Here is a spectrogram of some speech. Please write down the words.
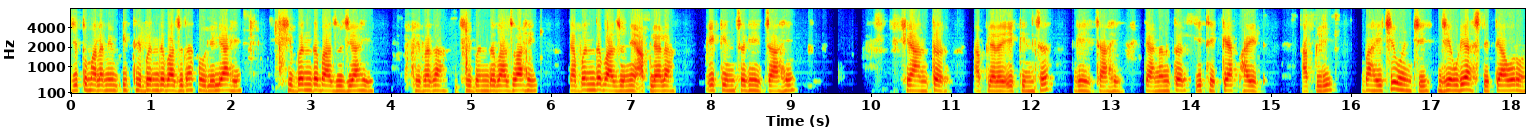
जी तुम्हाला मी इथे बंद बाजू दाखवलेली आहे ही बंद बाजू जी आहे हे बघा ही बंद बाजू आहे त्या बंद बाजूने आपल्याला एक इंच घ्यायचं आहे. हे अंतर आपल्याला एक इंच घ्यायचं आहे. त्यानंतर इथे कॅप हाईट आपली बाहीची उंची जेवढी असते त्यावरून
